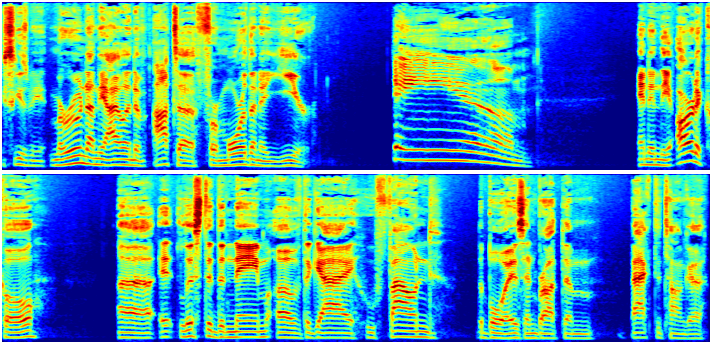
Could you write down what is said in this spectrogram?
excuse me, marooned on the island of Atta for more than a year. Damn. And in the article, uh, it listed the name of the guy who found the boys and brought them back to Tonga.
